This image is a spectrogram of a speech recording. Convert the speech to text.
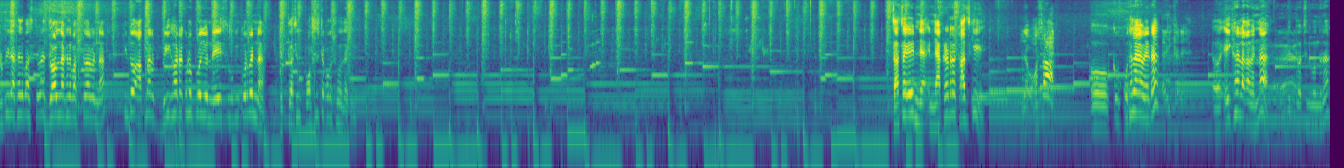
রুটি না খেলে বাঁচতে পারবেন জল না খেলে বাঁচতে পারবেন না কিন্তু আপনার বিড়ি খাওয়াটার কোনো প্রয়োজন নেই স্মোকিং করবেন না। দেখতে পাচ্ছেন প্রসেসটা কত সুন্দর দেখুন। চাচা এই ন্যা- ন্যাকড়াটার কাজ কি? অসার। ও কোথায় লাগাবেন এটা? এইখানে। এইখানে লাগাবেন না? দেখতে পাচ্ছেন বন্ধুরা।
